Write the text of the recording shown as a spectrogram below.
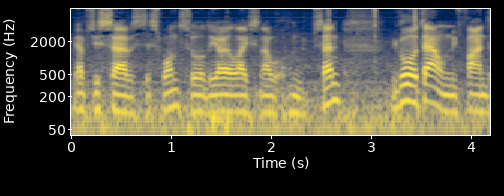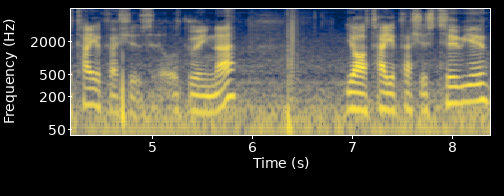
We have just serviced this one, so the oil light's now at 100%. We go down, we find the tyre pressures, it'll green there. Your tyre pressures to you.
